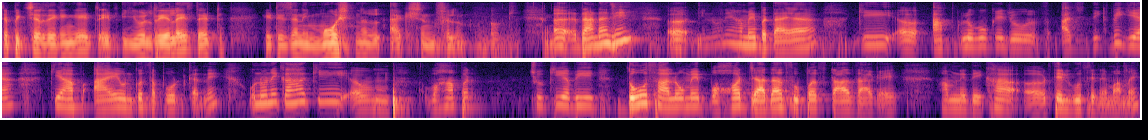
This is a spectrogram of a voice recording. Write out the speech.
जब पिक्चर देखेंगे it it you will realize that it is an emotional action film okay Rana ji uh, इन्होंने हमें बताया कि आप लोगों के जो आज दिख भी गया कि आप आए उनको सपोर्ट करने। उन्होंने कहा कि वहाँ पर चूँकि अभी दो सालों में बहुत ज़्यादा सुपरस्टार्स आ गए, हमने देखा तेलुगु सिनेमा में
